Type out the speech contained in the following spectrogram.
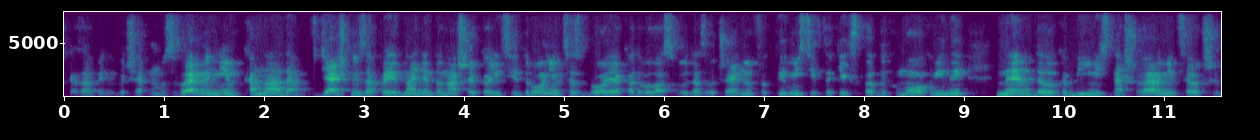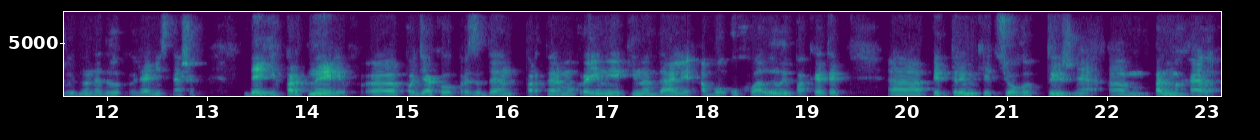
Сказав він в вечірньому зверненні. Канада вдячний за приєднання до нашої коаліції дронів. Це зброя, яка довела свою надзвичайну ефективність, і в таких складних умовах війни недалекобійність нашої армії це очевидно недалекоглядність наших деяких партнерів. Е, Подякував президент партнерам України, які надалі або ухвалили пакети підтримки цього тижня. Ем, Пане Михайле,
